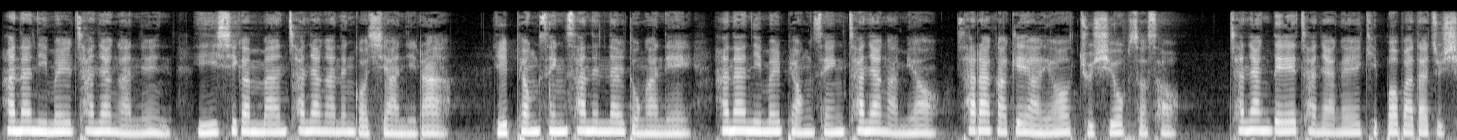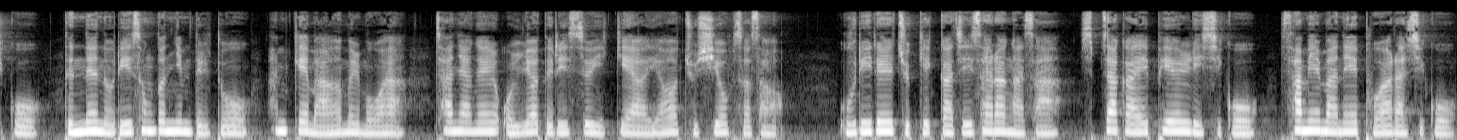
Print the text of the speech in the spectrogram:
하나님을 찬양하는 이 시간만 찬양하는 것이 아니라 일평생 사는 날 동안에 하나님을 평생 찬양하며 살아가게 하여 주시옵소서. 찬양대의 찬양을 기뻐 받아 주시고 듣는 우리 성도님들도 함께 마음을 모아 찬양을 올려드릴 수 있게 하여 주시옵소서. 우리를 죽기까지 사랑하사 십자가에 피 흘리시고 3일 만에 부활하시고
